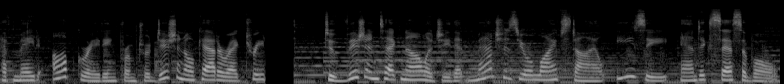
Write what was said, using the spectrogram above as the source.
have made upgrading from traditional cataract treatment to vision technology that matches your lifestyle easy and accessible.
